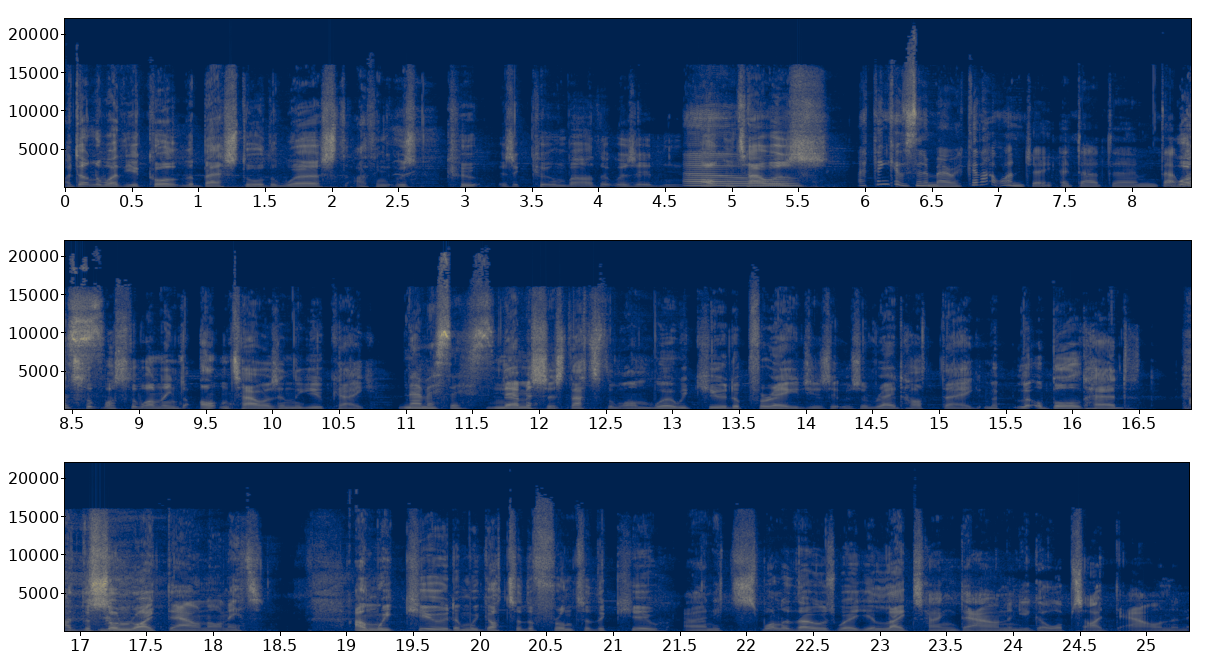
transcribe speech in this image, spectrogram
I don't know whether you call it the best or the worst. I think it was, Coo- is it Kumba that was in Alton Oh, Towers? I think it was in America that one, Jay, uh, Dad. Um, that What's the, what's the one in Alton Towers in the UK? Nemesis. Nemesis, that's the one where we queued up for ages. It was a red hot day. My little bald head had the sun right down on it. And we queued and we got to the front of the queue. And it's one of those where your legs hang down and you go upside down and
